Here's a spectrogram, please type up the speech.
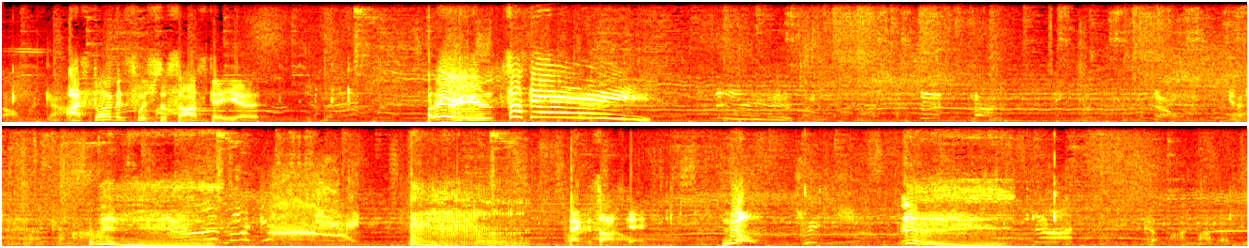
Oh my god. I still haven't switched to Sasuke yet. Oh, there he is! Sasuke! Back to Sasuke. No! Come on, Mother, do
